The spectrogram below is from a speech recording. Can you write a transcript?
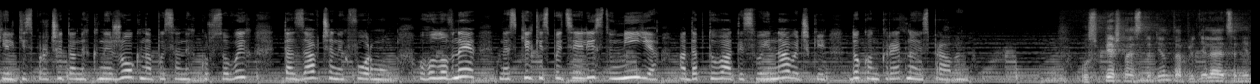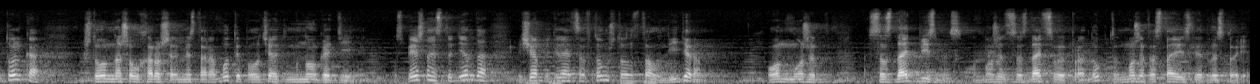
кількість прочитаних книжок, написаних курсових та завчених формул. Головне, наскільки спеціаліст вміє адаптувати свої навички до конкретної справи. Успешность студента определяется не только, что он нашел хорошее место работы получает много денег. Успешность студента еще определяется в том, что он стал лидером, он может создать бизнес, он может создать свой продукт, он может оставить след в истории.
